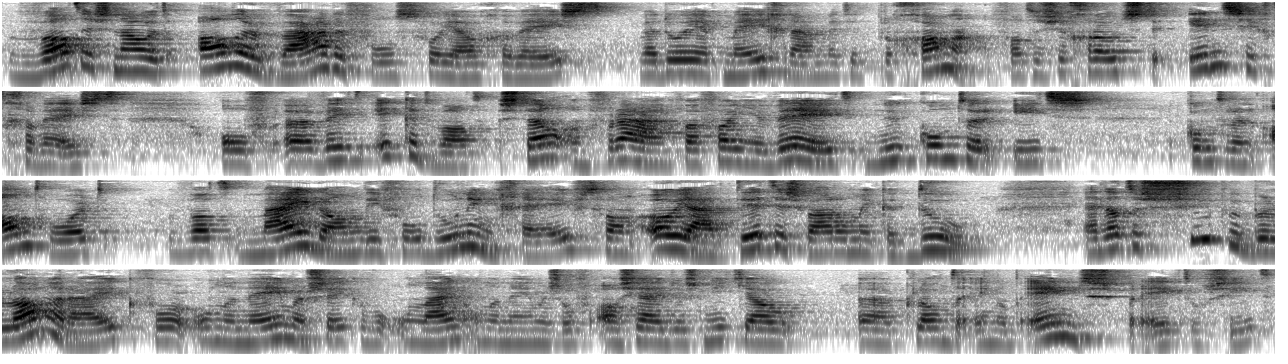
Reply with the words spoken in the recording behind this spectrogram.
wat is nou het allerwaardevolst voor jou geweest waardoor je hebt meegedaan met dit programma? Of wat is je grootste inzicht geweest? Of uh, weet ik het wat? Stel een vraag waarvan je weet, nu komt er iets, komt er een antwoord wat mij dan die voldoening geeft van, oh ja, dit is waarom ik het doe. En dat is super belangrijk voor ondernemers, zeker voor online ondernemers, of als jij dus niet jouw uh, klanten één op één spreekt of ziet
